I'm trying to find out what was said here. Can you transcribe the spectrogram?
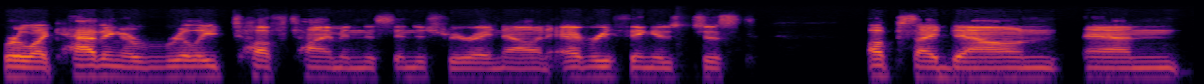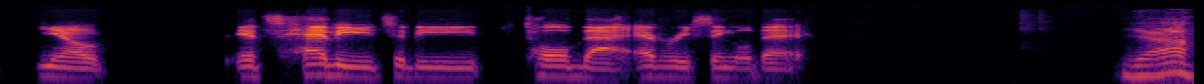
we're like having a really tough time in this industry right now and everything is just upside down. And you know it's heavy to be told that every single day. Yeah.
